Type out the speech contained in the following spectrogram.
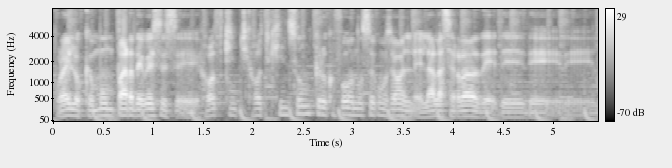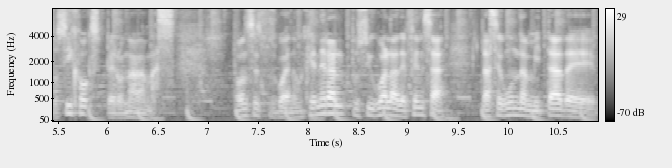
Por ahí lo quemó un par de veces eh, Hodgkinson, creo que fue, no sé cómo se llama, el, ala cerrada de, los Seahawks, pero nada más. Entonces, pues bueno, en general, pues igual la defensa, la segunda mitad, eh,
